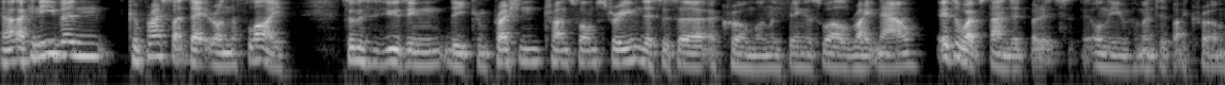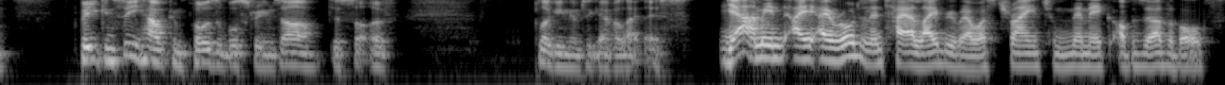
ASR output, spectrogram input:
Uh, I can even compress that data on the fly. So this is using the compression transform stream. This is a, a Chrome only thing as well right now. It's a web standard, but it's only implemented by Chrome. But you can see how composable streams are, just sort of plugging them together like this. Yeah, I mean, I, I wrote an entire library where I was trying to mimic observables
